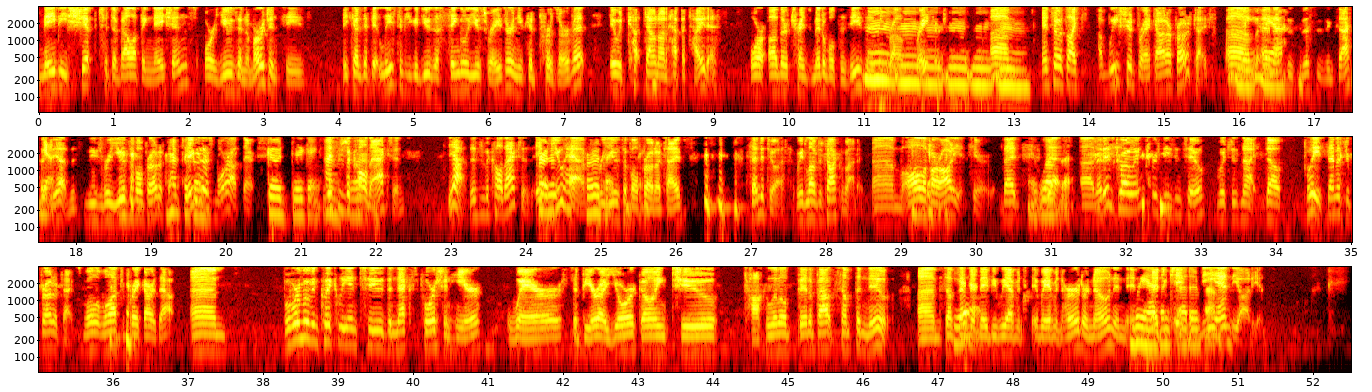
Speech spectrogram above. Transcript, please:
maybe ship to developing nations or use in emergencies because if at least if you could use a single use razor and you could preserve it, it would cut down on hepatitis or other transmittable diseases mm, from mm, razors. Mm, mm um, mm. and so it's like uh, we should break out our prototypes. Um, and this is this is exactly yes. yeah this, these reusable prototypes. Maybe go, there's more out there. Go digging. This I'm is sure. the call to action. Yeah, this is the call to action. Proto- if you have reusable prototypes, send it to us. We'd love to talk about it. Um, all of yeah. our audience here that yes, that. Uh, that is growing for season two, which is nice. So please send us your prototypes. We'll we'll have to break ours out. Um, but we're moving quickly into the next portion here where Sabira, you're going to talk a little bit about something new. Um, something yeah. that maybe we haven't we haven't heard or known and, and educate me about. and the audience.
